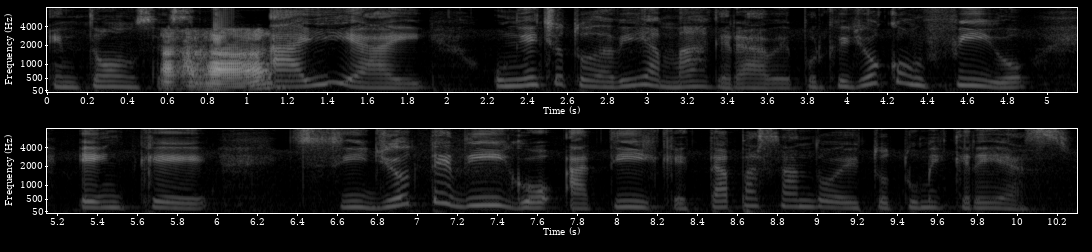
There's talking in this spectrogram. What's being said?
Entonces, Ajá. ahí hay un hecho todavía más grave, porque yo confío en que si yo te digo a ti que está pasando esto, tú me creas.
